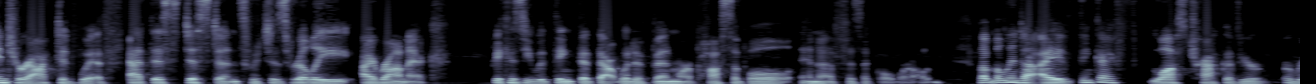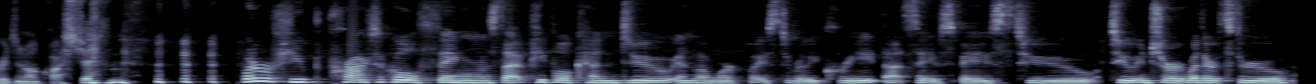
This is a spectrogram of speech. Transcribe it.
interacted with at this distance which is really ironic because you would think that that would have been more possible in a physical world. But Melinda, I think I've lost track of your original question. what are a few practical things that people can do in the workplace to really create that safe space to to ensure whether it's through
